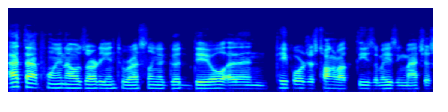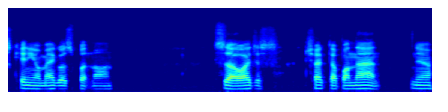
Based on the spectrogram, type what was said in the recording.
at that point I was already into wrestling a good deal and people were just talking about these amazing matches Kenny Omega was putting on. So I just checked up on that. Yeah.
